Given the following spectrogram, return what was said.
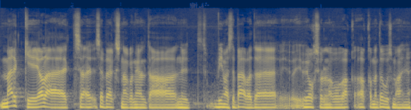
märki ei ole, et see, peaks nagu nii-öelda nüüd viimaste päevade jooksul nagu hakkama tõusma, on ju.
